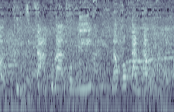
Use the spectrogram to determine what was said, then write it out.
9 ถึง 13 ตุลาคมนี้ แล้วพบกันครับผม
